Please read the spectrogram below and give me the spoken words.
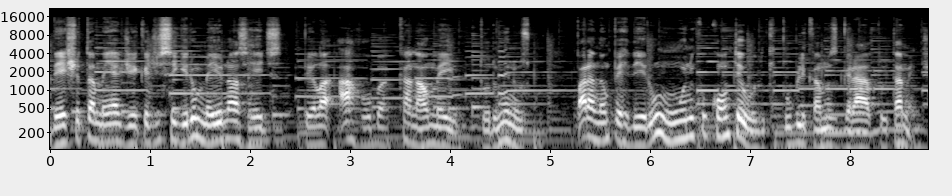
Deixo também a dica de seguir o meio nas redes pela arroba canal meio, tudo minúsculo, para não perder um único conteúdo que publicamos gratuitamente.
